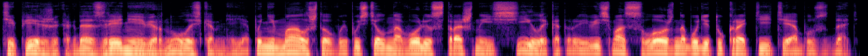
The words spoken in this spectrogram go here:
Теперь же, когда зрение вернулось ко мне, я понимал, что выпустил на волю страшные силы, которые весьма сложно будет укротить и обуздать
